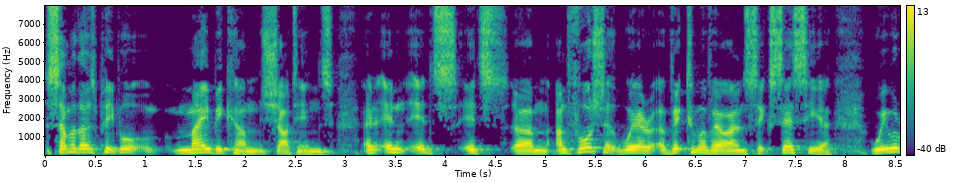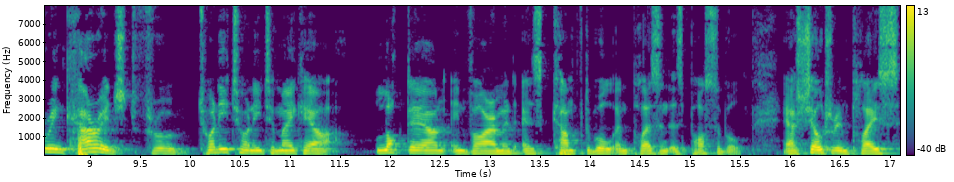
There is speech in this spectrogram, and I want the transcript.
Some of those people may become shut-ins, and, and it's it's um, unfortunate we're a victim of our own success here. We were encouraged for 2020 to make our lockdown environment as comfortable and pleasant as possible. Our shelter in place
